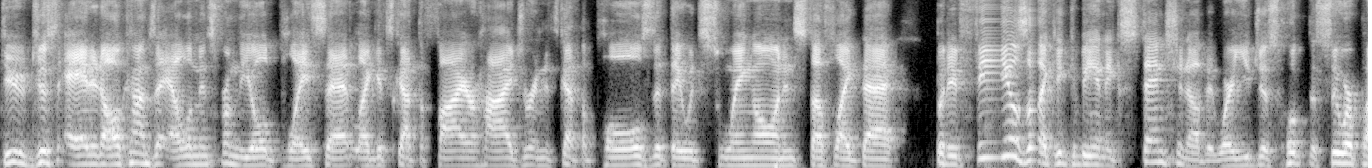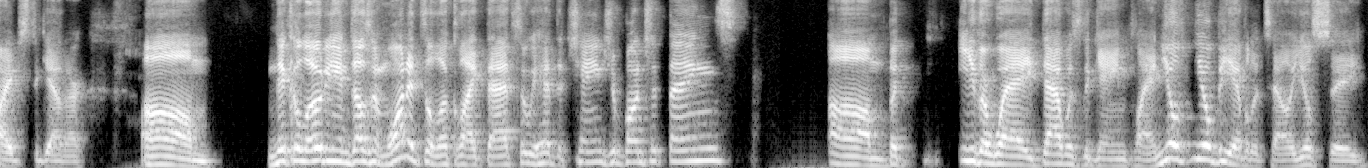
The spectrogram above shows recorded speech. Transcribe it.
dude, just added all kinds of elements from the old playset. Like it's got the fire hydrant, it's got the poles that they would swing on and stuff like that. But it feels like it could be an extension of it where you just hook the sewer pipes together. Um, Nickelodeon doesn't want it to look like that, so we had to change a bunch of things. Um, but either way, that was the game plan. You'll you'll be able to tell. You'll see.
